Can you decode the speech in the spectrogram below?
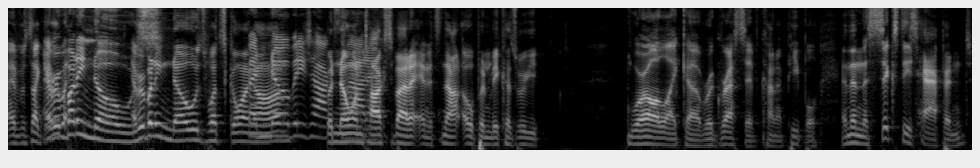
it was like everybody Everybody knows. everybody knows what's going But on nobody talks but no one it. talks about it and it's not open because we we're all like uh, regressive kind of people and then the 60s happened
